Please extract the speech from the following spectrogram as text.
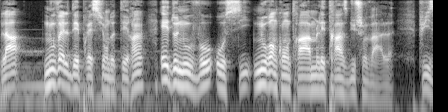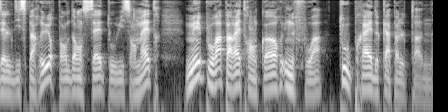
Là, nouvelle dépression de terrain, et de nouveau aussi nous rencontrâmes les traces du cheval. Puis elles disparurent pendant sept ou huit cents mètres, mais pour apparaître encore une fois tout près de Capleton.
